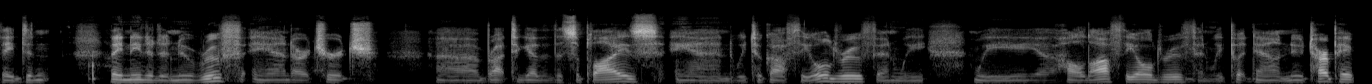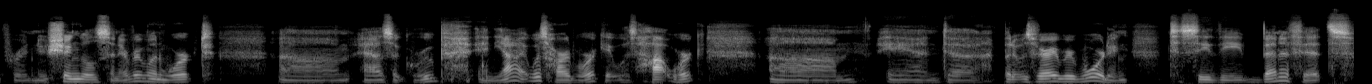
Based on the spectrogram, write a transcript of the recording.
they didn't. They needed a new roof, and our church uh, brought together the supplies, and we took off the old roof, and we we uh, hauled off the old roof, and we put down new tar paper and new shingles, and everyone worked um, as a group. And yeah, it was hard work. It was hot work. Um, and uh, but it was very rewarding to see the benefits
